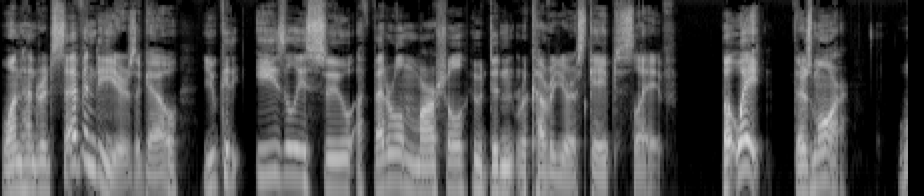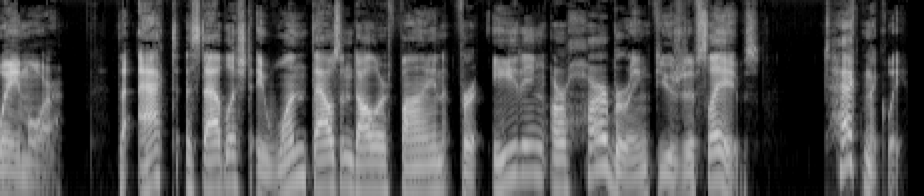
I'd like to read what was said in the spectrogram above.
170 years ago, you could easily sue a federal marshal who didn't recover your escaped slave. But wait, there's more. Way more. The act established a $1,000 fine for aiding or harboring fugitive slaves. Technically,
